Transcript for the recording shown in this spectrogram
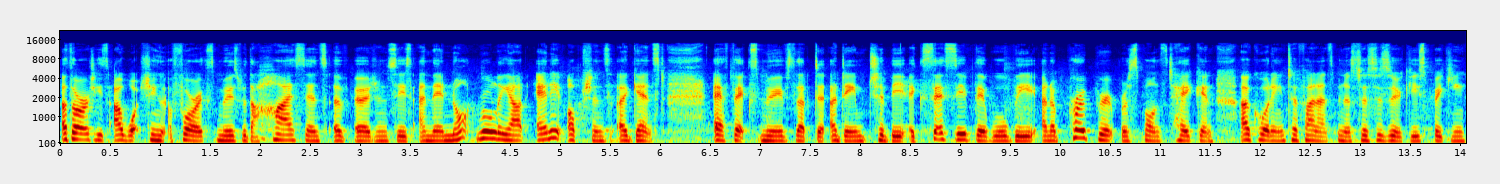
authorities are watching Forex moves with a high sense of urgencies, and they're not ruling out any options against FX moves that are deemed to be excessive. There will be an appropriate response taken, according to Finance Minister Suzuki Suzuki speaking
